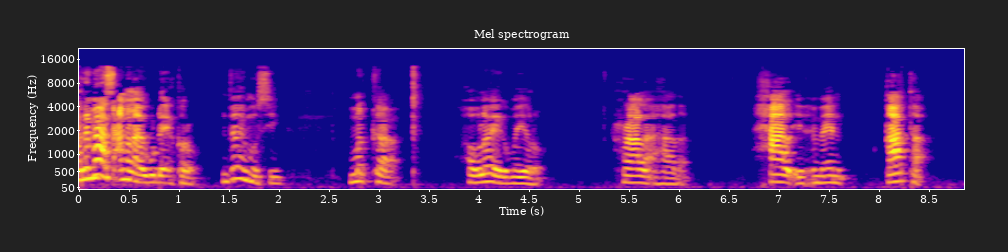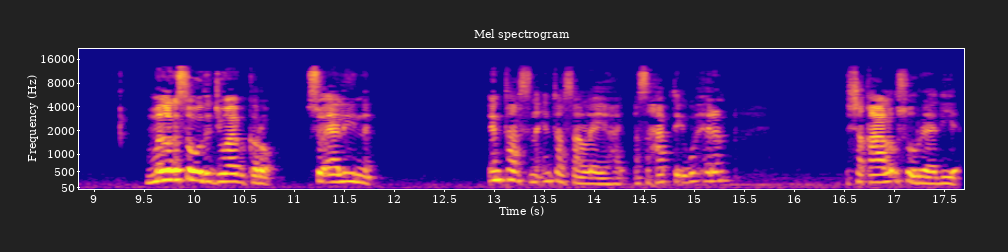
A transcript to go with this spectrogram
Arrimahaas camal aa igu dhici karo. Mafahmosiin marka howlahayga ma yaro. Raalla ahaada. Xaal iyo xumeyn qaata. Ma laga soo wada jawaabi karo su'aalihiinna. Intaasna intaasaan leeyahay. Asxaabta igu xiran shaqaalo u soo raadiya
